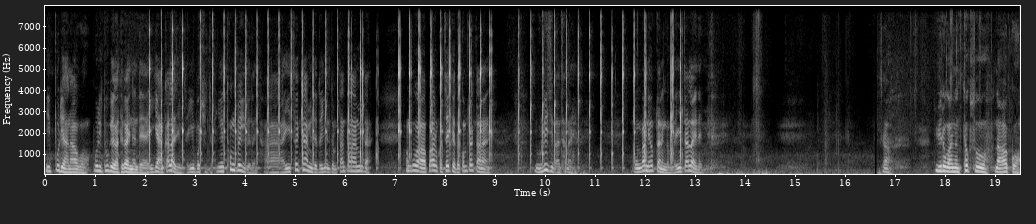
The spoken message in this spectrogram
이 뿌리 하나하고 뿌리 두 개가 들어가 있는데 이게 안 깔라집니다. 이거 보시죠. 이게 통백이거든요. 아, 이 석회암인데도 이게 좀 단단합니다. 황구가 빠르고 제껴도 꼼짝도 안 하네. 울리지도 않잖아요. 공간이 없다는 겁니다. 이게 잘라야 됩니다. 자, 위로 가는 턱수 나왔고,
